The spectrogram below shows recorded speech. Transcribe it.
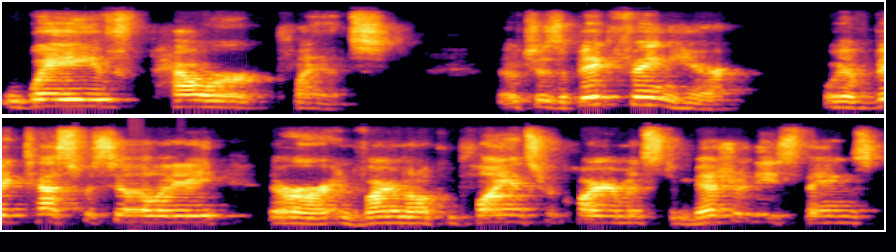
wave power plants, which is a big thing here. We have a big test facility. There are environmental compliance requirements to measure these things.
